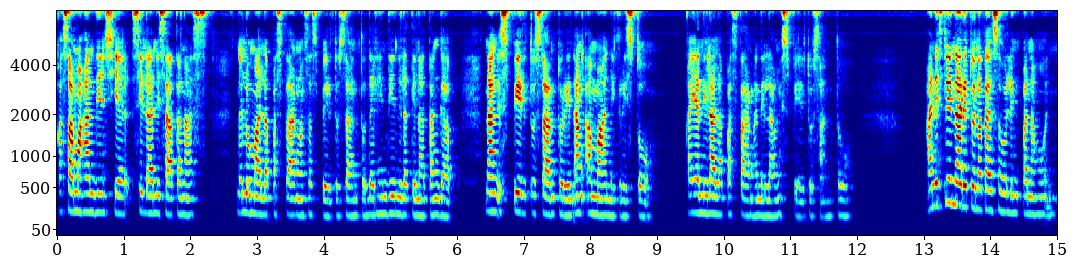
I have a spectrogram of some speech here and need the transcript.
Kasamahan din siya, sila ni Satanas na lumalapastangan sa Espiritu Santo dahil hindi nila tinatanggap na ang Espiritu Santo rin ang Ama ni Kristo. Kaya nilalapastangan nila ang Espiritu Santo. Honestly, narito na tayo sa huling panahon.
